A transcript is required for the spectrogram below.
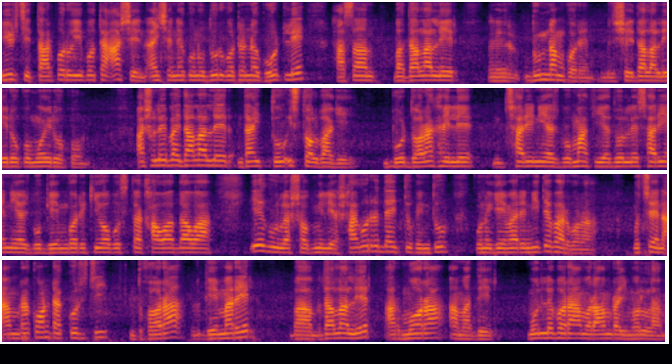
নিশ্চিত। তারপর ওই পথে আসেন আইসেনে কোনো দুর্ঘটনা ঘটলে হাসান বা দালালের দুর্নাম করেন, সেই দালাল এরকম ওই রকম আসলে ভাই, দালালের দায়িত্ব স্থলভাগে ভোট ধরা খাইলে ছাড়িয়ে নিয়ে আসব, মাফিয়া ধরলে ছাড়িয়ে নিয়ে আসব, গেম ঘরে কি অবস্থা, খাওয়া দাওয়া, এগুলা সব মিলিয়ে সাগরের দায়িত্ব কিন্তু কোনো গেমারে নিতে পারব না। বুঝছেন? আমরা কন্ট্যাক্ট করছি ধরা গেমারের বা দালালের আর মরা আমাদের। মরলে পরে আমরা, আমরাই মরলাম।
